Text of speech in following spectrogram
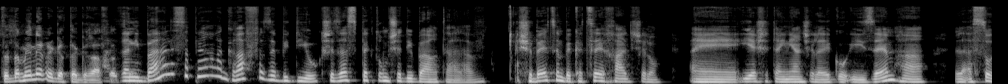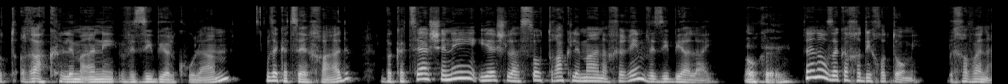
תדמייני רגע את הגרף אז הזה. אני באה לספר על הגרף הזה בדיוק, שזה הספקטרום שדיברת עליו, שבעצם בקצה אחד שלו יש את העניין של האגואיזם, ה- לעשות רק למעני וזיבי על כולם, זה קצה אחד. בקצה השני יש לעשות רק למען אחרים וזיבי עליי. אוקיי. בסדר? זה ככה דיכוטומי, בכוונה.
